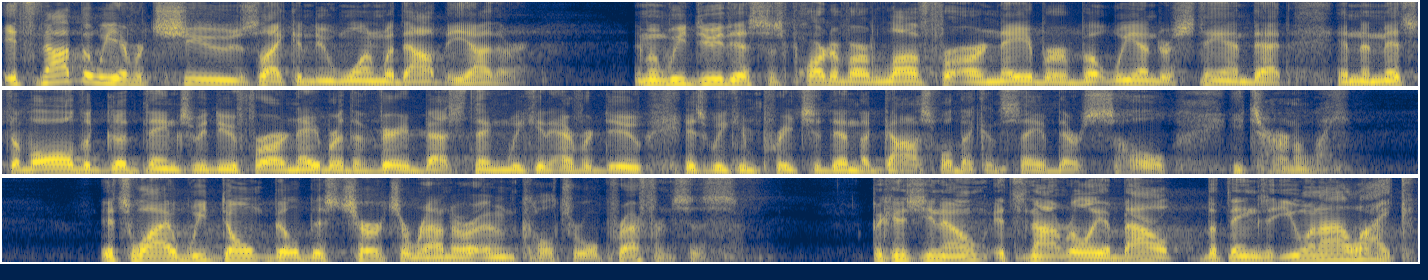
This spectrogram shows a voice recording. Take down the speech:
It's not that we ever choose like and do one without the other. I mean, we do this as part of our love for our neighbor, but we understand that in the midst of all the good things we do for our neighbor, the very best thing we can ever do is we can preach to them the gospel that can save their soul eternally. It's why we don't build this church around our own cultural preferences, because, you know, it's not really about the things that you and I like.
